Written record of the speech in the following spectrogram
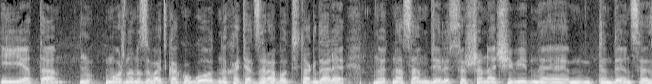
И это ну, можно называть как угодно, хотят заработать и так далее, но это на самом деле совершенно очевидная тенденция.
